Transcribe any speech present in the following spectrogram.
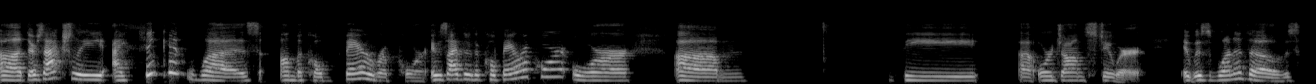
uh, there's actually, I think it was on the Colbert Report. It was either the Colbert Report or um, the uh, or Jon Stewart. It was one of those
